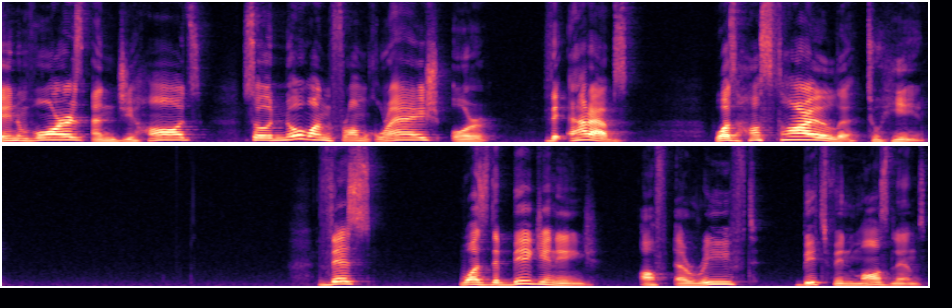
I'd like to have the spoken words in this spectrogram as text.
in wars and jihads, so no one from Quraysh or the Arabs was hostile to him. This was the beginning of a rift between Muslims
